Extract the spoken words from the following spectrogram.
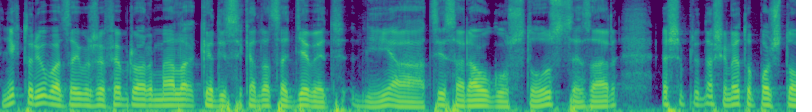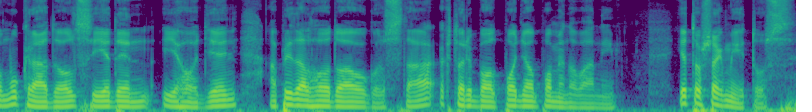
Niektorí uvádzajú, že február mal kedysi 29 dní a císar Augustus, Cezar, ešte pred našim letopočtom ukrádol si jeden jeho deň a pridal ho do Augusta, ktorý bol po ňom pomenovaný. Je to však mýtus.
